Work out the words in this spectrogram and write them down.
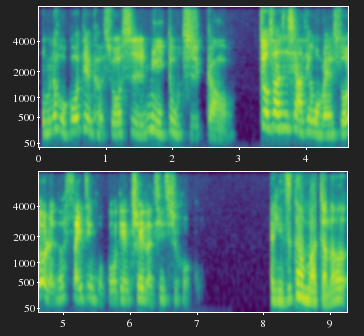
我们的火锅店可说是密度之高，就算是夏天，我们所有人都塞进火锅店吹冷气吃火锅。哎，你知道吗？讲到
